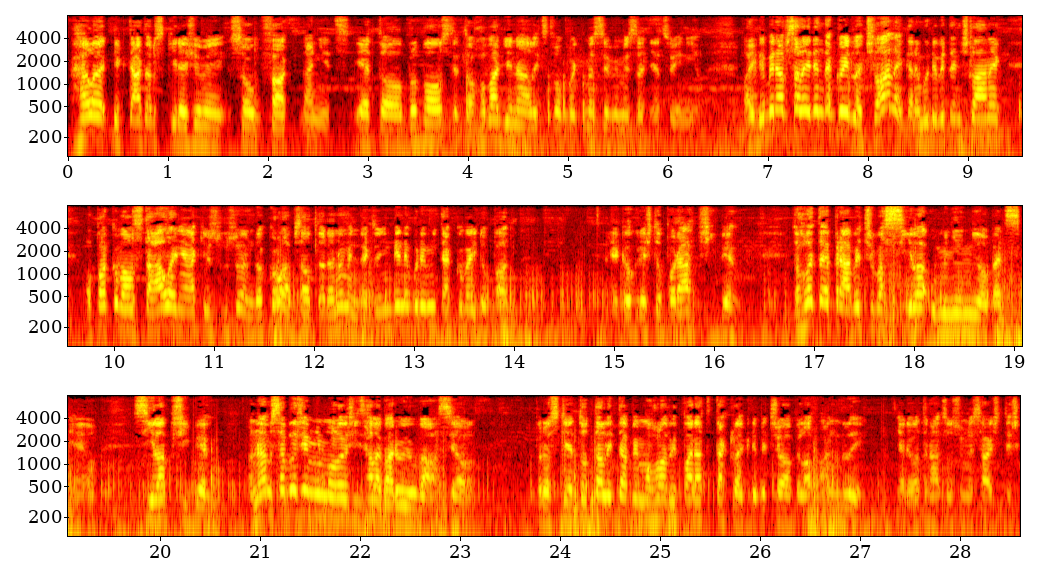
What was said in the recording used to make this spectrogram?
hele, diktátorský režimy jsou fakt na nic. Je to blbost, je to hovadina, lidstvo, pojďme si vymyslet něco jiného. Ale kdyby napsal jeden takovýhle článek, anebo kdyby ten článek opakoval stále nějakým způsobem dokola psal to do novin, tak to nikdy nebude mít takový dopad, jako když to podá v příběhu. Tohle to je právě třeba síla umění obecně, jo. Síla příběhu. On nám samozřejmě mohl říct, hele, varuju vás, jo. Prostě totalita by mohla vypadat takhle, kdyby třeba byla v Anglii, 1984.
